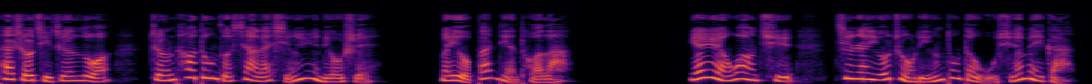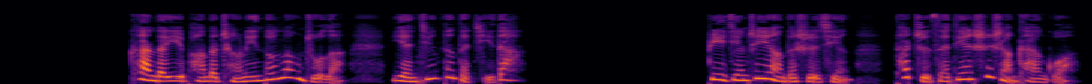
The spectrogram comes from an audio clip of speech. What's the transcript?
他手起针落，整套动作下来行云流水，没有半点拖拉。远远望去，竟然有种灵动的武学美感，看得一旁的程林都愣住了，眼睛瞪得极大。毕竟这样的事情。他只在电视上看过。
